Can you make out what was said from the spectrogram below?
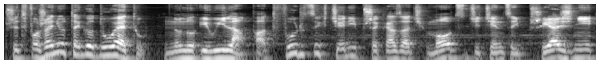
Przy tworzeniu tego duetu, Nunu i Willampa, twórcy chcieli przekazać moc dziecięcej przyjaźni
